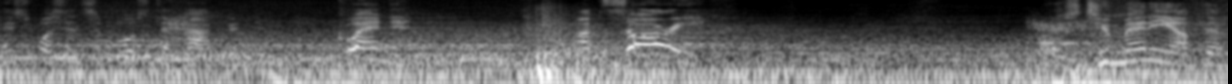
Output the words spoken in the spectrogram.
This wasn't supposed to happen. Gwen, I'm sorry. There's too many of them.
